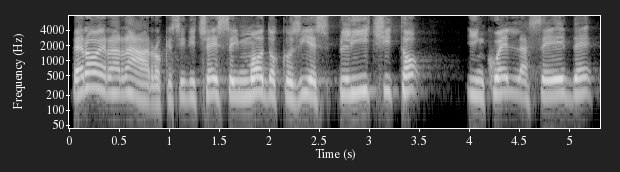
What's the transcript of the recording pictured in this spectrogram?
Però era raro che si dicesse in modo così esplicito in quella sede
